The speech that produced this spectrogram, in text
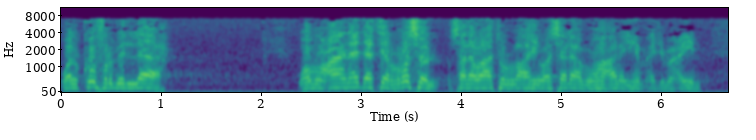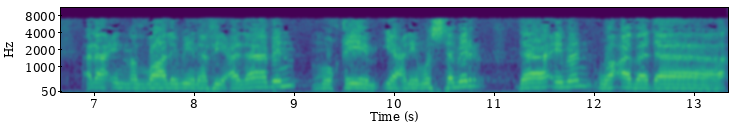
والكفر بالله ومعاندة الرسل صلوات الله وسلامه عليهم أجمعين. ألا إن الظالمين في عذاب مقيم يعني مستمر دائما وأبدا.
